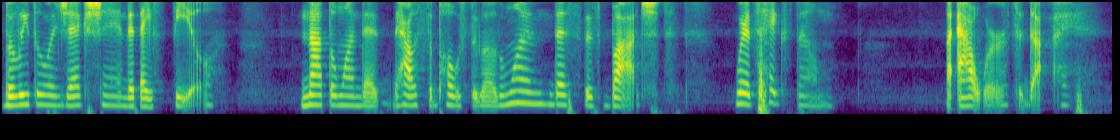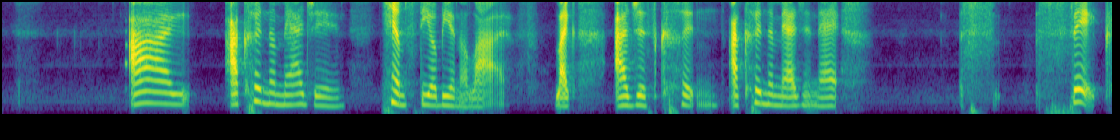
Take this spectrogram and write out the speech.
the lethal injection that they feel. Not the one that how it's supposed to go. The one that's that's botched. Where it takes them an hour to die I I couldn't imagine him still being alive. Like I just couldn't. I couldn't imagine that s- sick,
